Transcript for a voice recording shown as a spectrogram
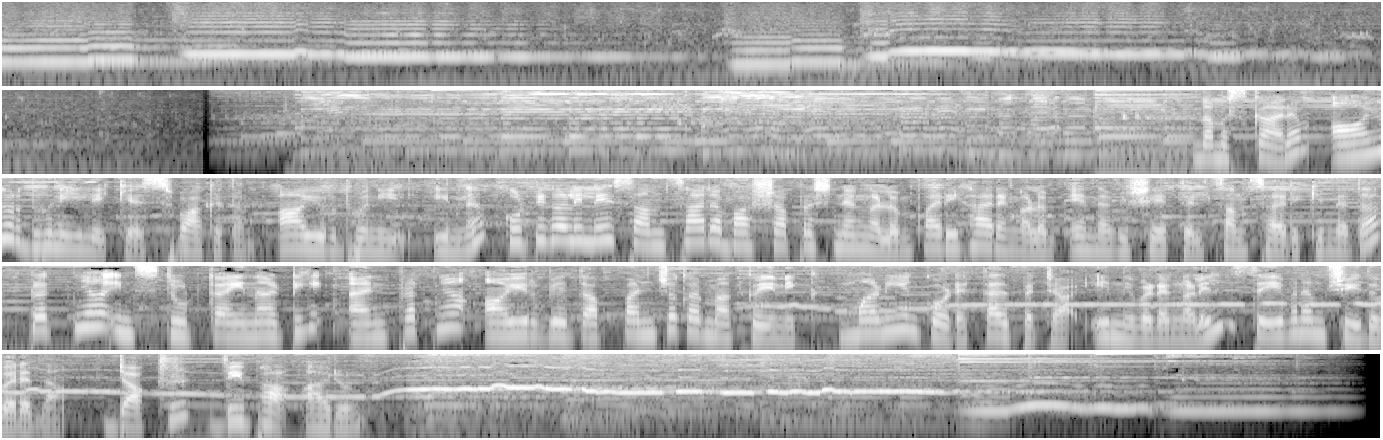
നമസ്കാരം. ആയുർധ്വനിയിലേക്ക് സ്വാഗതം. ആയുർധ്വനിയിൽ ഇന്ന് കുട്ടികളിലെ സംസാര ഭാഷാ പ്രശ്നങ്ങളും പരിഹാരങ്ങളും എന്ന വിഷയത്തിൽ സംസാരിക്കുന്നത് Prajna institute Kainatti and Prajna Ayurveda Panchakarma clinic Maniyankode Kalpetta എന്നിവിടങ്ങളിൽ സേവനം ചെയ്തുവരുന്ന ഡോക്ടർ വിഭ അരുൺ.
